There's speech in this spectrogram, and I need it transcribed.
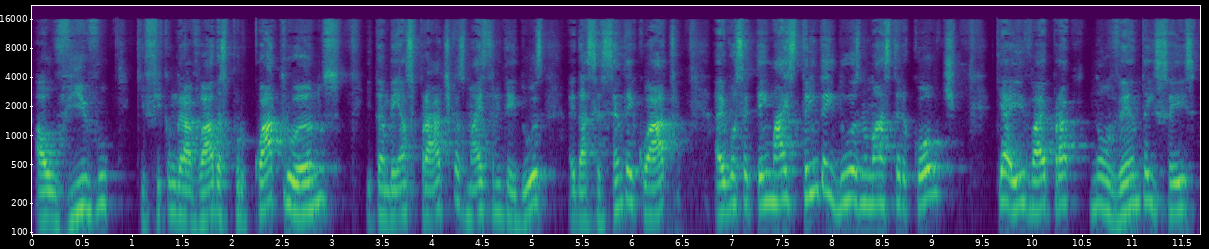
ao vivo, que ficam gravadas por quatro anos, e também as práticas, mais 32, aí dá 64. Aí você tem mais 32 no Master Coach, que aí vai para 96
